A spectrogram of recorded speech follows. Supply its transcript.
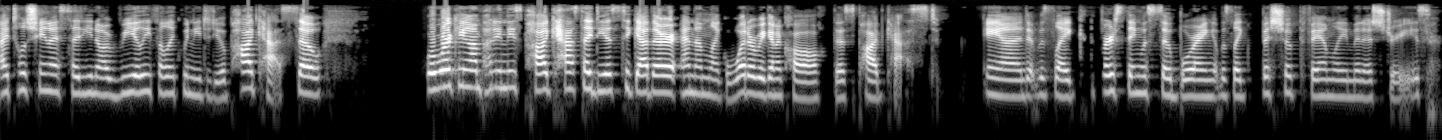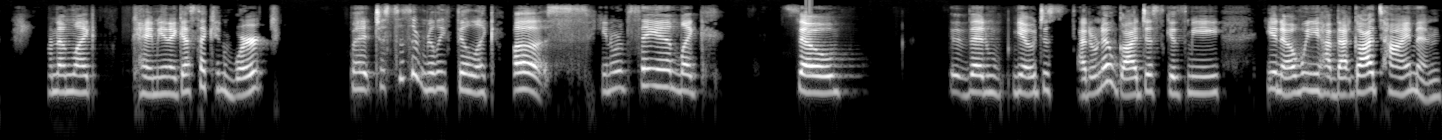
i told shane i said you know i really feel like we need to do a podcast. So we're working on putting these podcast ideas together and i'm like what are we going to call this podcast and it was like the first thing was so boring it was like bishop family ministries and i'm like okay i mean i guess that can work but it just doesn't really feel like us. You know what I'm saying? Like, so then, you know, just, I don't know, God just gives me, you know, when you have that God time, and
